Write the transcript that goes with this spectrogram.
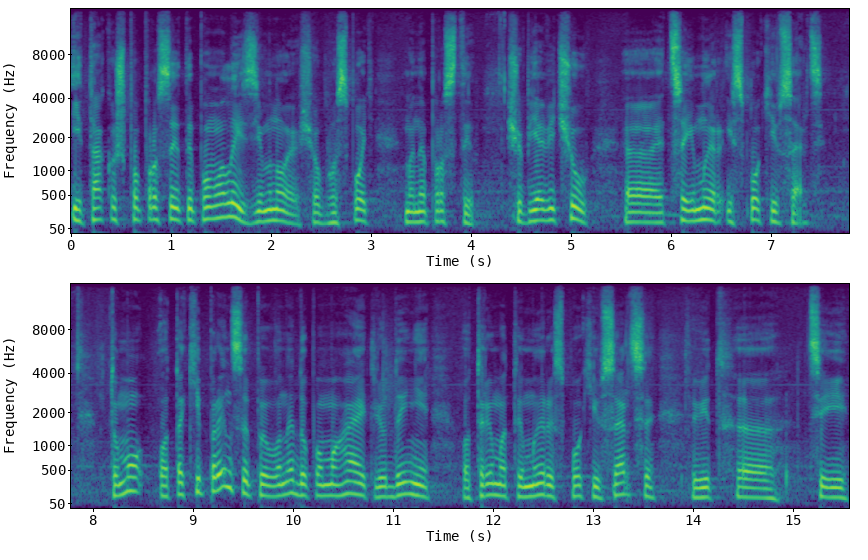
І також попросити помолись зі мною, щоб Господь мене простив, щоб я відчув е, цей мир і спокій в серці. Тому отакі принципи вони допомагають людині отримати мир і спокій в серці від цієї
